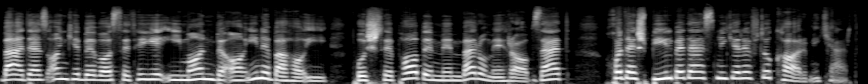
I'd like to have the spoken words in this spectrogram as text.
بعد از آنکه به واسطه ایمان به آین بهایی پشت پا به منبر و محراب زد خودش بیل به دست می گرفت و کار می کرد.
